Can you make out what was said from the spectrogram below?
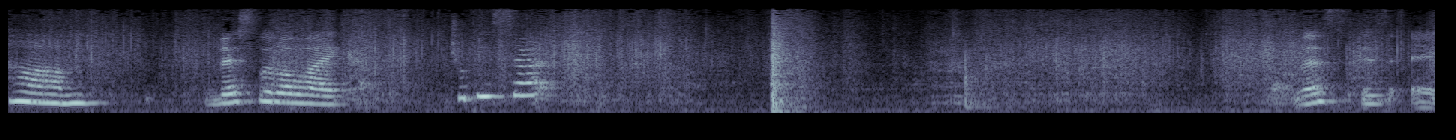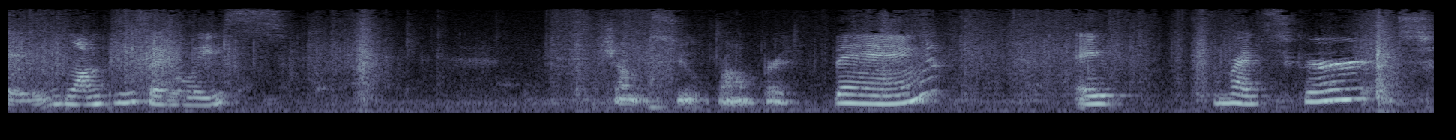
Um, this little like two-piece set. This is a one-piece like lace jumpsuit romper thing. A red skirt,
